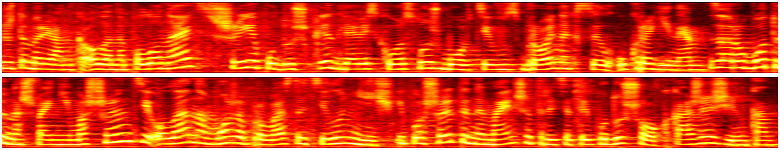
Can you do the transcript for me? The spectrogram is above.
Житомирянка Олена Полонець шиє подушки для військовослужбовців Збройних сил України. За роботою на швейній машинці Олена може провести цілу ніч і пошити не менше 30 подушок, каже жінка.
